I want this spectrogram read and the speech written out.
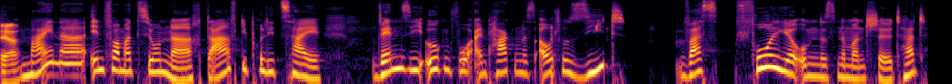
Ja. Meiner Information nach darf die Polizei wenn sie irgendwo ein parkendes Auto sieht, was Folie um das Nummernschild hat,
